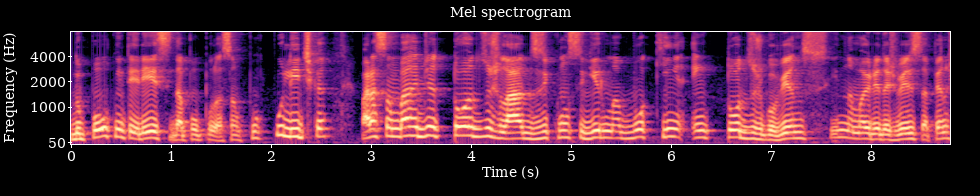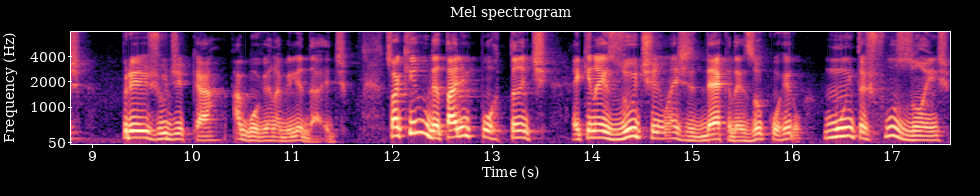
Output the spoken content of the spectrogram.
do pouco interesse da população por política para sambar de todos os lados e conseguir uma boquinha em todos os governos e, na maioria das vezes, apenas prejudicar a governabilidade. Só que um detalhe importante é que nas últimas décadas ocorreram muitas fusões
